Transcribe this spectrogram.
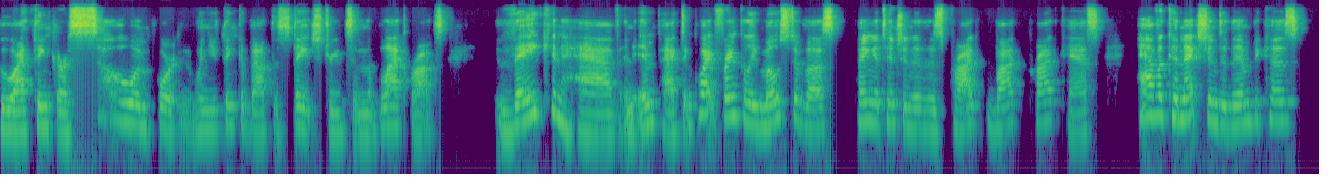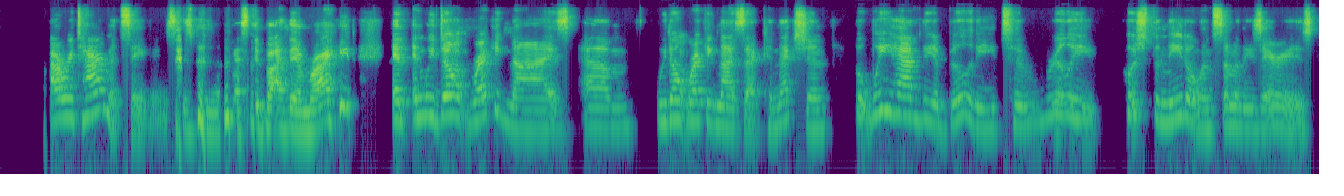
who i think are so important. When you think about the state streets and the black rocks they can have an impact. And quite frankly, most of us paying attention to this prod, podcast have a connection to them because our retirement savings is being invested by them, right? And and we don't recognize um, we don't recognize that connection, but we have the ability to really push the needle in some of these areas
